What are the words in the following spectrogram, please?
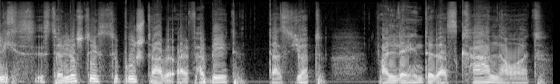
Welches ist der lustigste Buchstabe im Alphabet? Das J, weil dahinter das K lauert.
